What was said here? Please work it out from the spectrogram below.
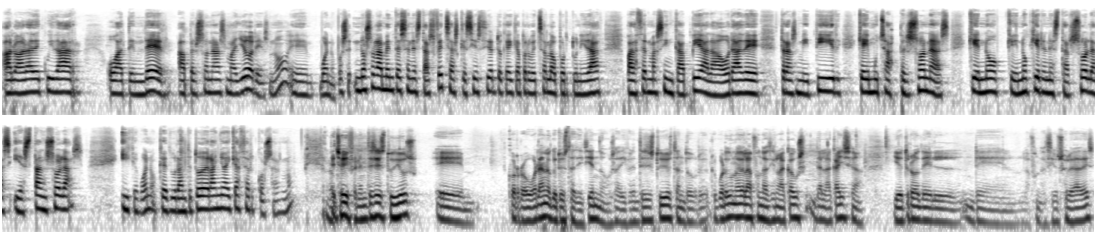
a la hora de cuidar o atender a personas mayores, ¿no? Eh, bueno, pues no solamente es en estas fechas, que sí es cierto que hay que aprovechar la oportunidad para hacer más hincapié a la hora de transmitir que hay muchas personas que no, que no quieren estar solas y están solas, y que bueno, que durante todo el año hay que hacer cosas, ¿no? De hecho, diferentes estudios eh, corroboran lo que tú estás diciendo. O sea, diferentes estudios, tanto recuerdo uno de la Fundación La Causa, de la Caixa y otro del, de la Fundación Soledades,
